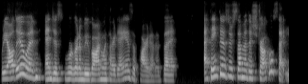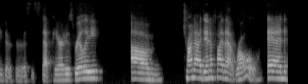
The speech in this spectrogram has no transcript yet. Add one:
What are y'all doing? And just, we're going to move on with our day as a part of it. But I think those are some of the struggles that you go through as a step parent is really um, trying to identify that role. And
